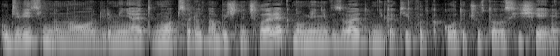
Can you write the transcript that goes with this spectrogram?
удивительно, но для меня это ну, абсолютно обычный человек, но у меня не вызывает он никаких вот какого-то чувства восхищения.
